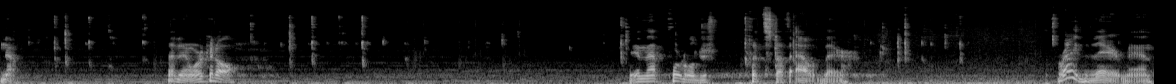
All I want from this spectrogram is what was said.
No. That didn't work at all. And that portal just put stuff out there. It's right there, man.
